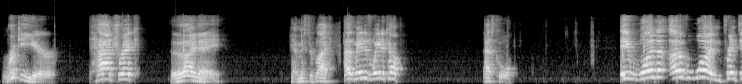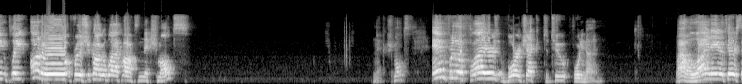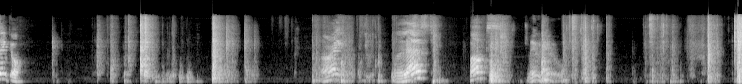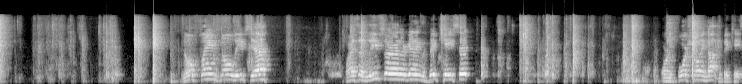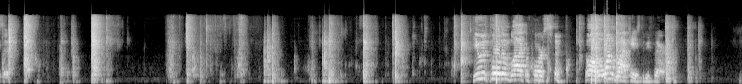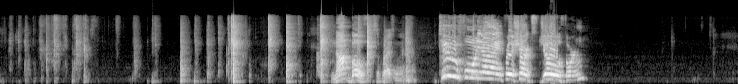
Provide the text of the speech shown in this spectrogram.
rookie year, Patrick Laine. Yeah, Mr. Black has made his way to Cup. That's cool. A one of one printing plate auto for the Chicago Blackhawks, Nick Schmaltz. Nick Schmaltz. And for the Flyers, Voracek to 249. Wow, a line A a Tarasenko. All right. Last box mojo. No flames, no leafs, yeah. When I said leafs are, they're getting the big case hit. Or unfortunately, not the big case hit. He was pulled in black, of course. oh, the one black case, to be fair. Not both, surprisingly. 249 for the Sharks, Joe Thornton.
